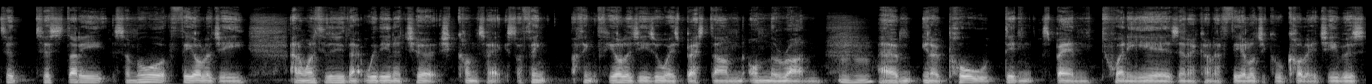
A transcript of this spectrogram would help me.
to to study some more theology, and I wanted to do that within a church context. I think I think theology is always best done on the run. Um, you know, Paul didn't spend twenty years in a kind of theological college. He was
